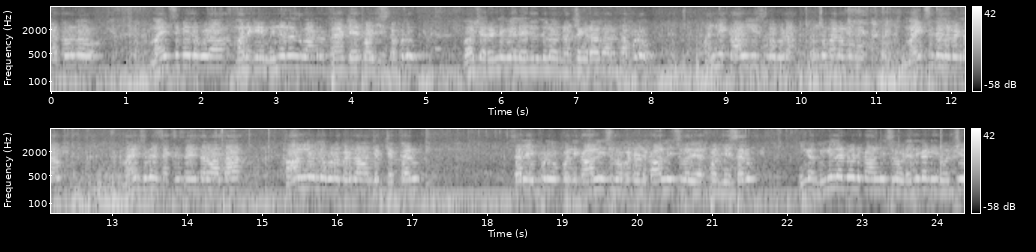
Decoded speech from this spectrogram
గతంలో మైన్స్ మీద కూడా మనకి మినరల్ వాటర్ ప్లాంట్ ఏర్పాటు చేసినప్పుడు బహుశా రెండు వేల ఎనిమిదిలో నరసింహరావు గారు ఉన్నప్పుడు అన్ని కాలనీస్లో కూడా ముందు మనము మైన్స్ మీద పెడదాం. మైన్స్ మీద సక్సెస్ అయిన తర్వాత కాలనీల్లో కూడా పెడదామని చెప్పి చెప్పారు. సరే ఇప్పుడు కొన్ని కాలనీస్లో ఒకటి రెండు కాలనీస్లో ఏర్పాటు చేశారు. ఇంకా మిగిలినటువంటి కాలనీస్లో కూడా ఎందుకంటే ఇది వచ్చి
